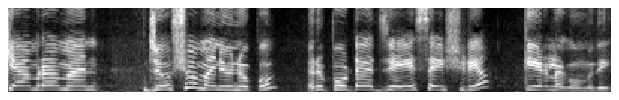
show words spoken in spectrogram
ക്യാമറാമാൻ ജോഷോ മനുവിനൊപ്പം റിപ്പോർട്ടർ ജെ ഐശ്വര്യ കേരള കൗമുദി.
